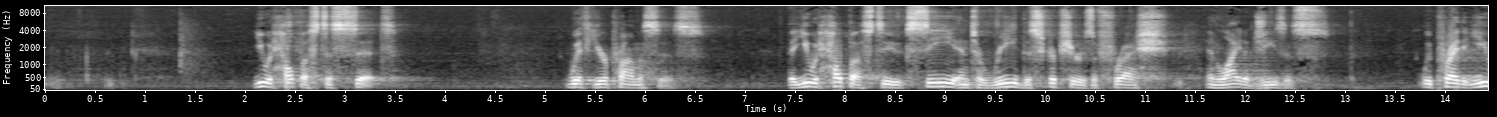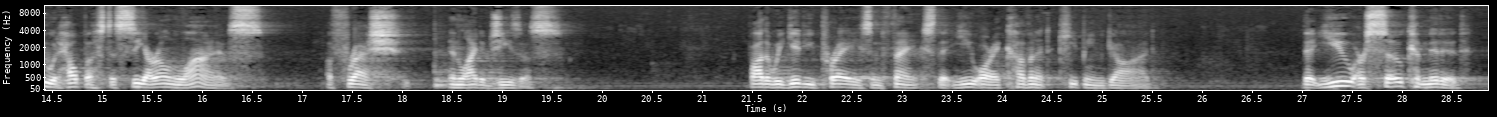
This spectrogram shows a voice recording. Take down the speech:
you would help us to sit with your promises that you would help us to see and to read the scriptures afresh in light of Jesus. We pray that you would help us to see our own lives afresh in light of Jesus. Father, we give you praise and thanks that you are a covenant keeping God, that you are so committed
